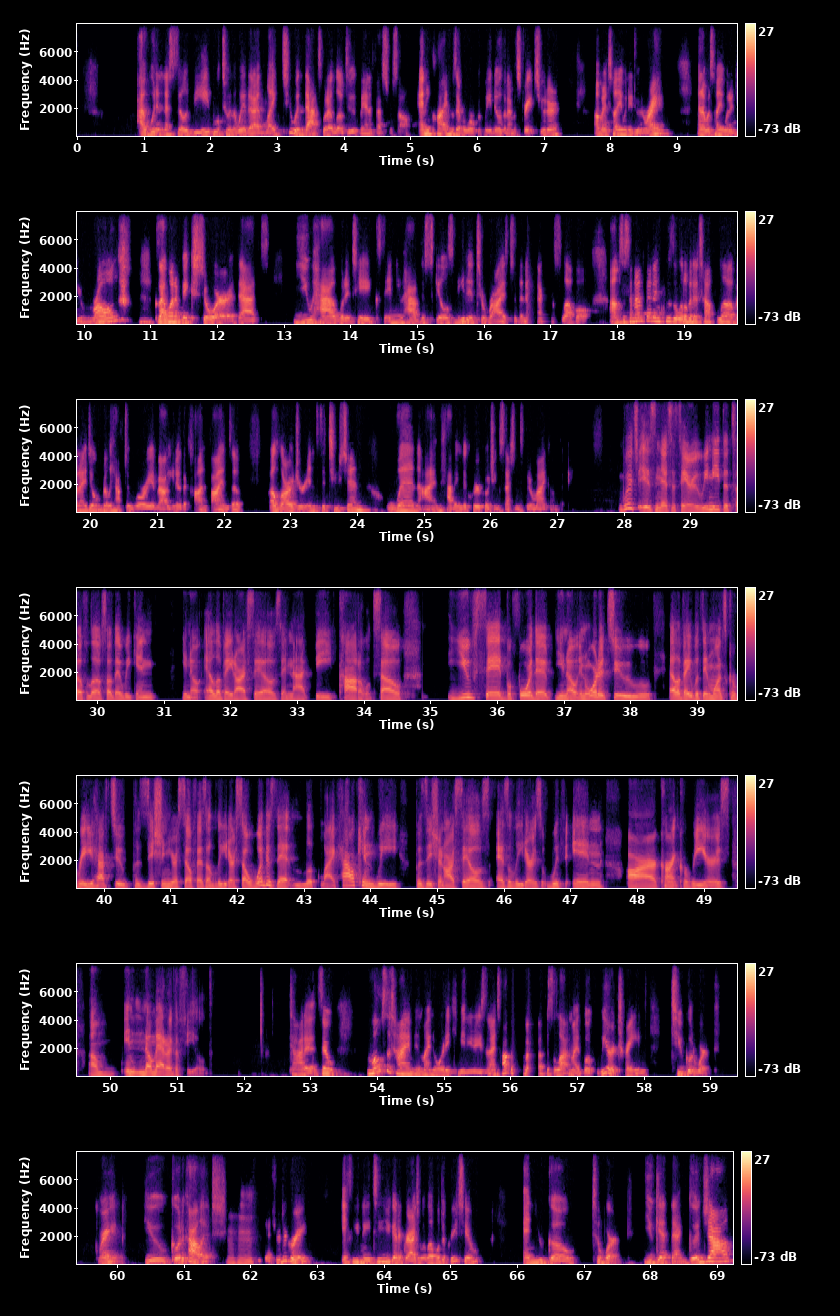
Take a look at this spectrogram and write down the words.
I wouldn't necessarily be able to in the way that I'd like to. And that's what I love to do with Manifest Yourself. Any client who's ever worked with me knows that I'm a straight shooter. I'm going to tell you when you're doing right, and I'm going to tell you when you're doing wrong, because I want to make sure that you have what it takes and you have the skills needed to rise to the next level. Um, so sometimes that includes a little bit of tough love, and I don't really have to worry about you know the confines of a larger institution when I'm having the career coaching sessions through my company. Which is necessary. We need the tough love so that we can, you know, elevate ourselves and not be coddled. So you've said before that you know in order to elevate within one's career you have to position yourself as a leader. So what does that look like? How can we position ourselves as leaders within our current careers um, in no matter the field? Got it. So most of the time in minority communities and i talk about this a lot in my book we are trained to go to work right? You go to college mm-hmm. you get your degree if you need to, you get a graduate level degree too, and you go to work. You get that good job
